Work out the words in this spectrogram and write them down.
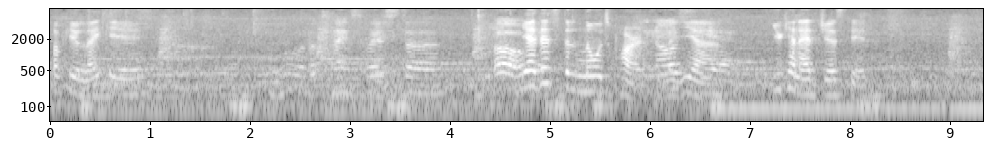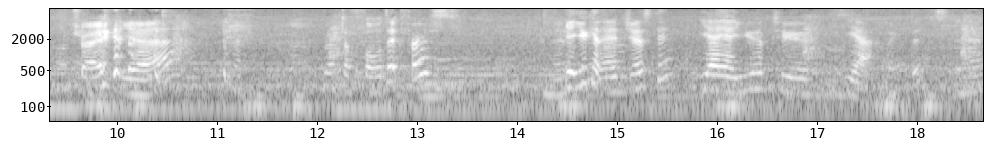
Hope you like it. Oh, it looks nice. Where's the Oh. Yeah, that's the nose part. The nose. Yeah. You can adjust it. I'll try. Yeah. we have to fold it first. Then Yeah, you can adjust it. Yeah, yeah, you have to, yeah. like this, and then.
